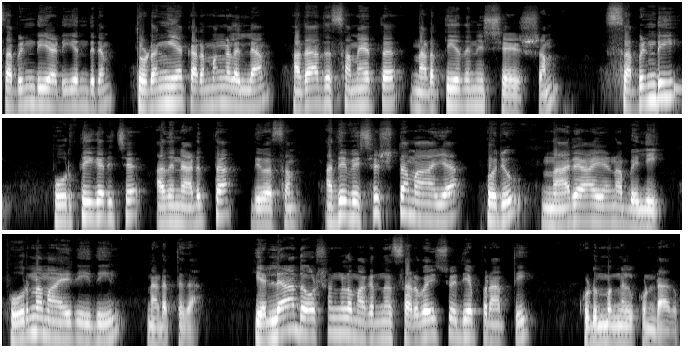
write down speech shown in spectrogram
സബിണ്ടി അടിയന്തിരം തുടങ്ങിയ കർമ്മങ്ങളെല്ലാം അതാത് സമയത്ത് നടത്തിയതിന് ശേഷം സബിണ്ടി പൂർത്തീകരിച്ച് അതിനടുത്ത ദിവസം അതിവിശിഷ്ടമായ ഒരു നാരായണ ബലി പൂർണമായ രീതിയിൽ നടത്തുക. എല്ലാ ദോഷങ്ങളും അകന്ന് സർവൈശ്വര്യപ്രാപ്തി കുടുംബങ്ങൾക്കുണ്ടാകും.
